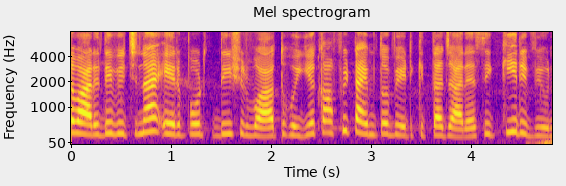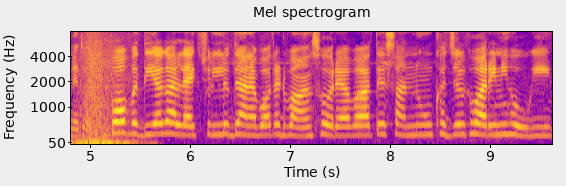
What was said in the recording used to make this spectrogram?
ਤਲਵਾਰੇ ਦੇ ਵਿੱਚ ਨਾ 에어ਪੋਰਟ ਦੀ ਸ਼ੁਰੂਆਤ ਹੋਈ ਹੈ। ਕਾਫੀ ਟਾਈਮ ਤੋਂ ਵੇਟ ਕੀਤਾ ਜਾ ਰਿਹਾ ਸੀ। ਕੀ ਰਿਵਿਊ ਨੇ ਤੁਹਾਡਾ? ਬਹੁਤ ਵਧੀਆ ਗੱਲ ਹੈ। ਐਕਚੁਅਲੀ ਲੁਧਿਆਣਾ ਬਹੁਤ ਐਡਵਾਂਸ ਹੋ ਰਿਹਾ ਵਾ ਤੇ ਸਾਨੂੰ ਖੱਜਲ ਖੁਆਰੀ ਨਹੀਂ ਹੋਊਗੀ।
